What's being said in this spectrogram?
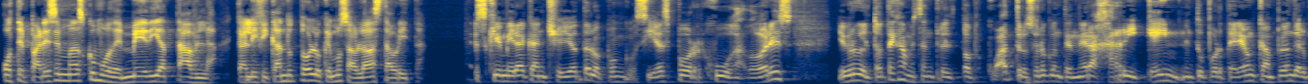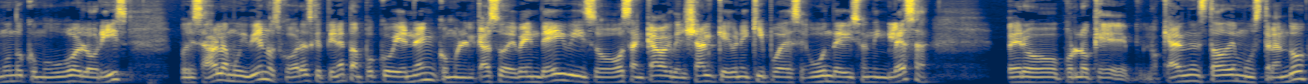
o te parece más como de media tabla, calificando todo lo que hemos hablado hasta ahorita? Es que mira, Canche, yo te lo pongo. Si es por jugadores, yo creo que el Tottenham está entre el top 4. Solo con tener a Harry Kane en tu portería, un campeón del mundo como Hugo Loris, pues habla muy bien. Los jugadores que tiene tampoco vienen, como en el caso de Ben Davis o Ozan Kabak del Schalke, un equipo de segunda división inglesa pero por lo que, lo que han estado demostrando,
